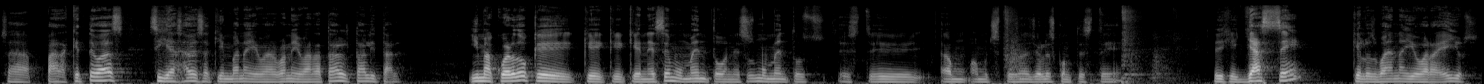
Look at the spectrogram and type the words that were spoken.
O sea, ¿para qué te vas si ya sabes a quién van a llevar? Van a llevar a tal, tal y tal. Y me acuerdo que, que, que- que en ese momento, en esos momentos, este, a, a muchas personas yo les contesté, le dije, ya sé que los van a llevar a ellos,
